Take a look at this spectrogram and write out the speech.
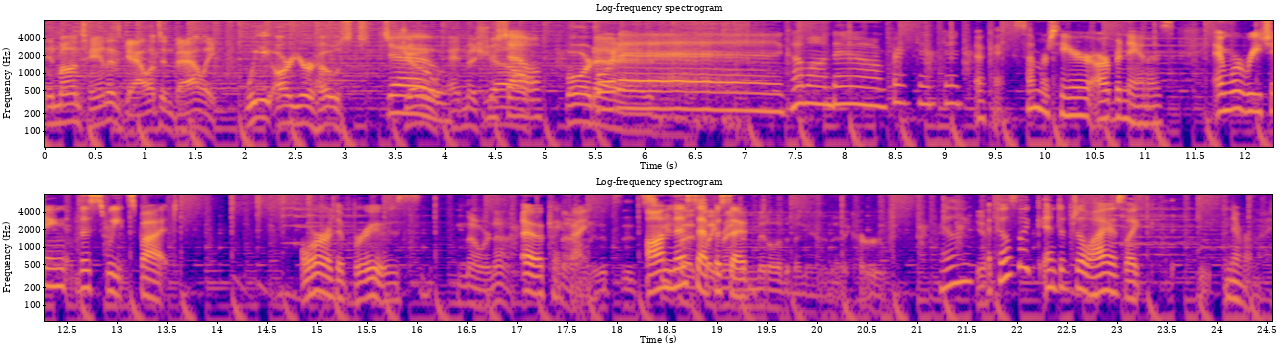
in Montana's Gallatin Valley. We are your hosts, Joe, and Michelle, Michelle Borden. Borden, come on down. Okay, summer's here, our bananas, and we're reaching the sweet spot or the bruise. No, we're not. Oh, okay, No, fine. It's, it's On this it's like right in episode- the middle of the banana, the curve. Really? Yeah. It feels like end of July is like, never mind.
